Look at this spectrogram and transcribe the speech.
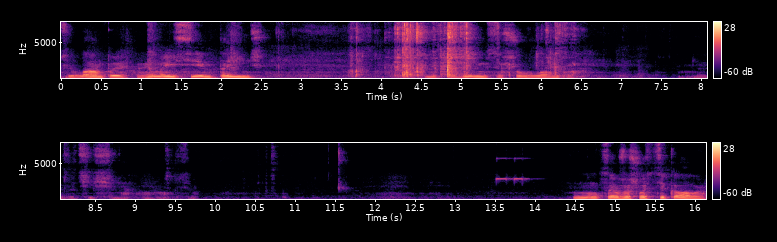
чи лампи GMI 7 та інші. Ми подивимося, що в лампах. Де Зачищено. Ага, все. Ну, це вже щось цікаве.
